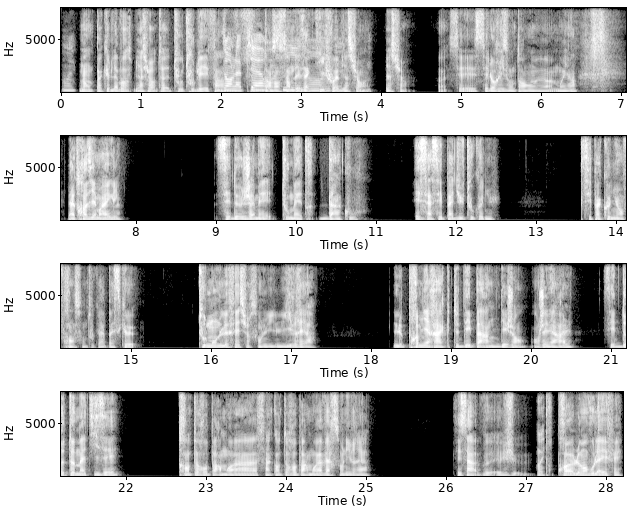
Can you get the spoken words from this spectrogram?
Ouais. Non, pas que de la bourse, bien sûr. Tous tous les, Dans la pierre dans l'ensemble des actifs, ouais, ouais. bien sûr, bien sûr. C'est l'horizon temps euh, moyen. La troisième règle, c'est de jamais tout mettre d'un coup. Et ça, c'est pas du tout connu. C'est pas connu en France en tout cas, parce que tout le monde le fait sur son li- livret A. Le premier acte d'épargne des gens, en général, c'est d'automatiser 30 euros par mois, 50 euros par mois vers son livret A. C'est ça. Je- Oui. Probablement vous l'avez fait.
